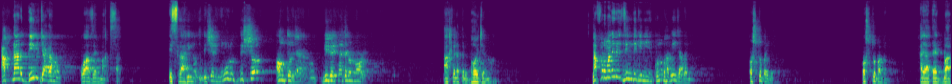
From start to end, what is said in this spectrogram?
আপনার দিল জাগানো ওয়াজের মাকসাদ। ইসলাহী মজলিসের মূল উদ্দেশ্য অন্তর জাগানো বিবেকটা যেন নড়ে। আখেরাতের ভয় যেন। নাফরমানির জিন্দিগি নিয়ে কোনোভাবেই যাবেন কষ্ট পাইবেন। কষ্ট পাবেন। হায়াত একবার,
